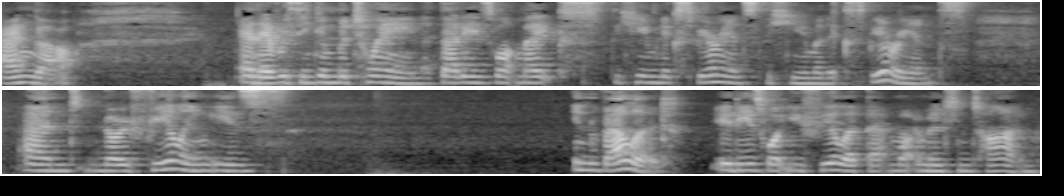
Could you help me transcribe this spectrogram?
anger and everything in between. That is what makes the human experience the human experience. And no feeling is invalid. It is what you feel at that moment in time.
